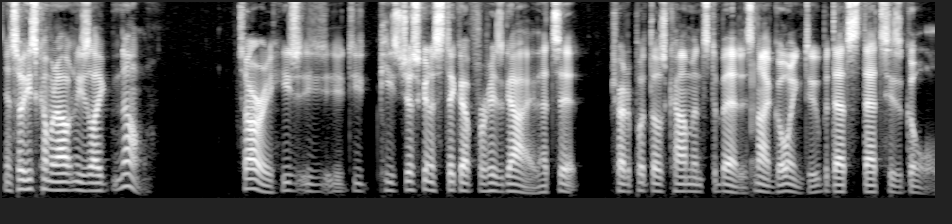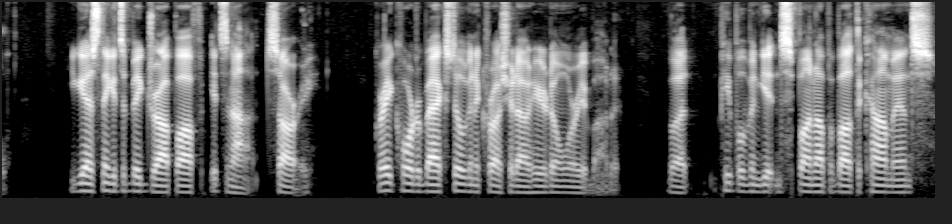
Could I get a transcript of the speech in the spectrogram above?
And so he's coming out and he's like, no, sorry, he's he, he's just going to stick up for his guy. That's it. Try to put those comments to bed. It's not going to, but that's that's his goal. You guys think it's a big drop off? It's not. Sorry. Great quarterback, still going to crush it out here. Don't worry about it. But people have been getting spun up about the comments.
